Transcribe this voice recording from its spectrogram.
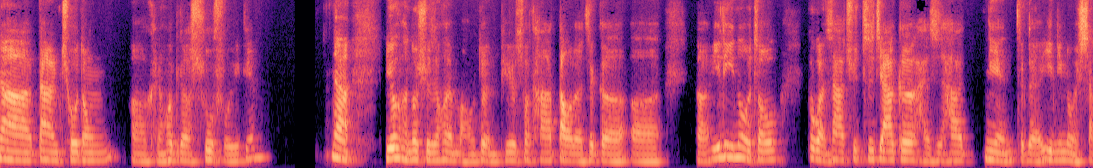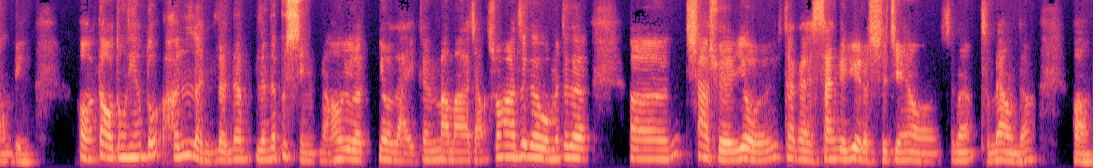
那当然秋冬呃可能会比较舒服一点。那也有很多学生会矛盾，比如说他到了这个呃呃伊利诺州，不管是他去芝加哥还是他念这个伊利诺香槟。哦，到了冬天都很冷，冷的冷的不行，然后又又来跟妈妈讲说啊，这个我们这个呃下雪也有大概三个月的时间哦，怎么怎么样的啊？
